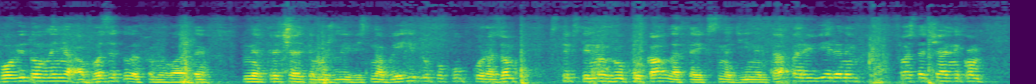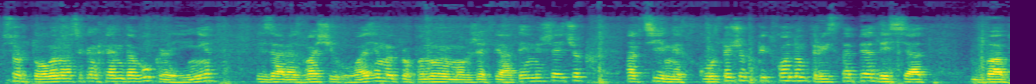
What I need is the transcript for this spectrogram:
повідомлення або зателефонувати. Не втрачайте можливість на вигідну покупку разом з текстильною групою Кавлатекс надійним та перевіреним постачальником сортованого секонд-хенда в Україні. І зараз вашій увазі ми пропонуємо вже п'ятий мішечок акційних курточок під кодом 352.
